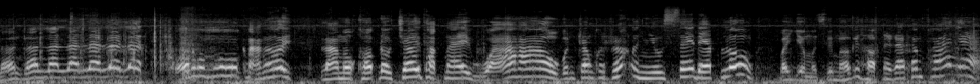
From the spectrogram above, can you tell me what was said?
lên lên lên lên lên lên lên. Oh, các bạn ơi là một hộp đồ chơi thật này. Wow bên trong có rất là nhiều xe đẹp luôn. Bây giờ mình sẽ mở cái hộp này ra khám phá nha.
